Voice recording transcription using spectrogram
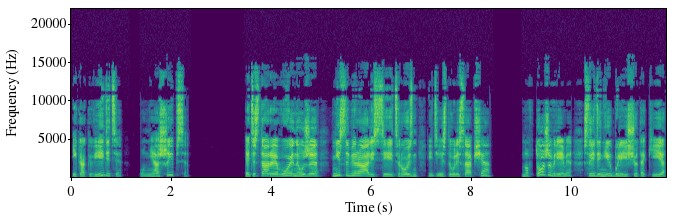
И, как видите, он не ошибся. Эти старые воины уже не собирались сеять рознь и действовали сообща. Но в то же время среди них были еще такие,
